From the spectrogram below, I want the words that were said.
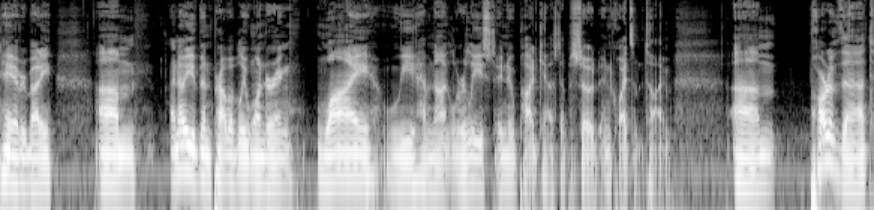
Hey, everybody. Um, I know you've been probably wondering why we have not released a new podcast episode in quite some time. Um, part of that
